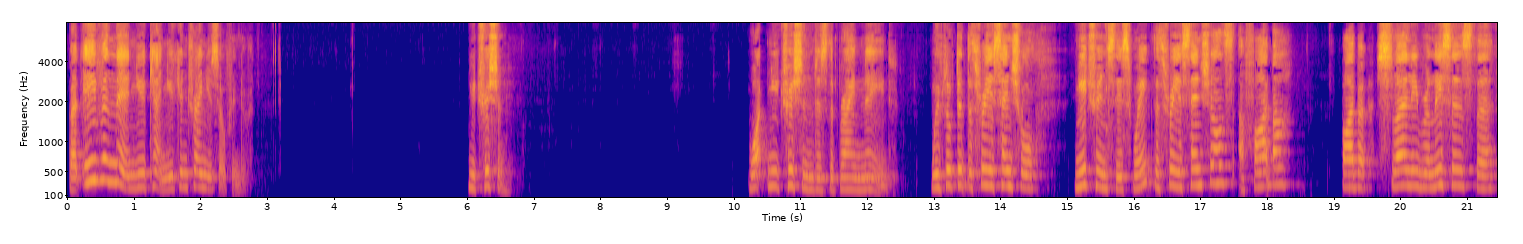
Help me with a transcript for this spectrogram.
But even then you can, you can train yourself into it. Nutrition. What nutrition does the brain need? We've looked at the three essential nutrients this week. The three essentials are fiber. Fiber slowly releases the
